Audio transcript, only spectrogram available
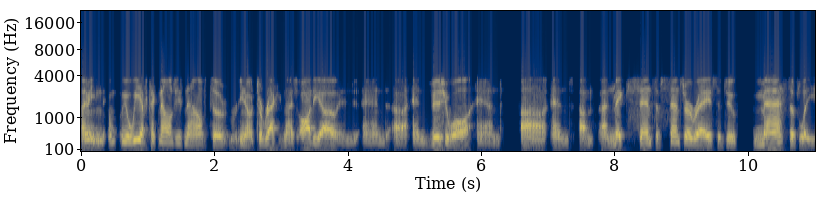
I mean, we have technologies now to you know to recognize audio and and uh, and visual and uh, and um, and make sense of sensor arrays to do massively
